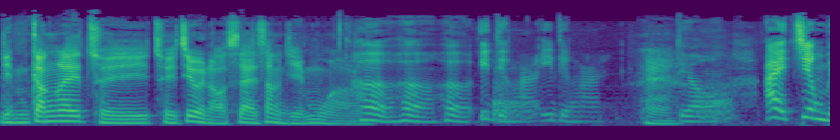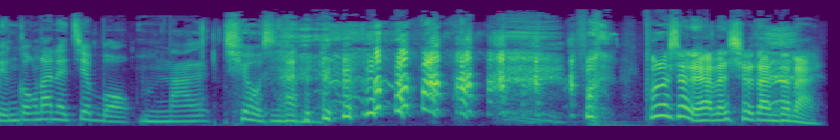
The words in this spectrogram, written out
你们刚来催催这位老师来上节目啊，呵呵呵，一定来，一定来，哎，对，爱证明讲咱的节目唔拿笑声。不能笑脸，还能秀蛋的奶。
